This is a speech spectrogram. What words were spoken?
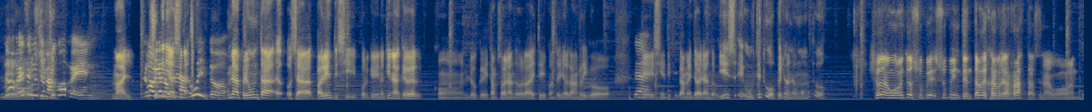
No, Pero parece mucho sí, más yo- joven. Mal. Estamos Yo quería hacer una, adulto. una pregunta, eh, o sea, paréntesis, porque no tiene nada que ver con lo que estamos hablando, ¿verdad? Este contenido tan rico eh, científicamente hablando. ¿Y es, eh, usted tuvo pelo en algún momento? Yo en algún momento supe, supe intentar dejarme las rastas en algún momento.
